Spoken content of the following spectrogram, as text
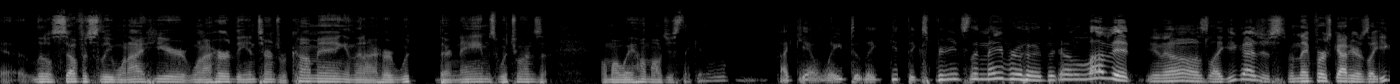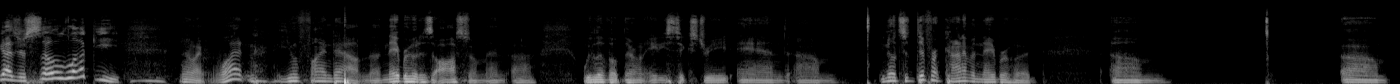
a little selfishly, when I hear, when I heard the interns were coming, and then I heard what, their names, which ones, on my way home, I was just thinking, I can't wait till they get to experience the neighborhood. They're gonna love it. You know, I was like, you guys are. When they first got here, I was like, you guys are so lucky. And they're like, what? You'll find out. The neighborhood is awesome, and uh, we live up there on 86th Street, and um, you know, it's a different kind of a neighborhood. Um, um,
